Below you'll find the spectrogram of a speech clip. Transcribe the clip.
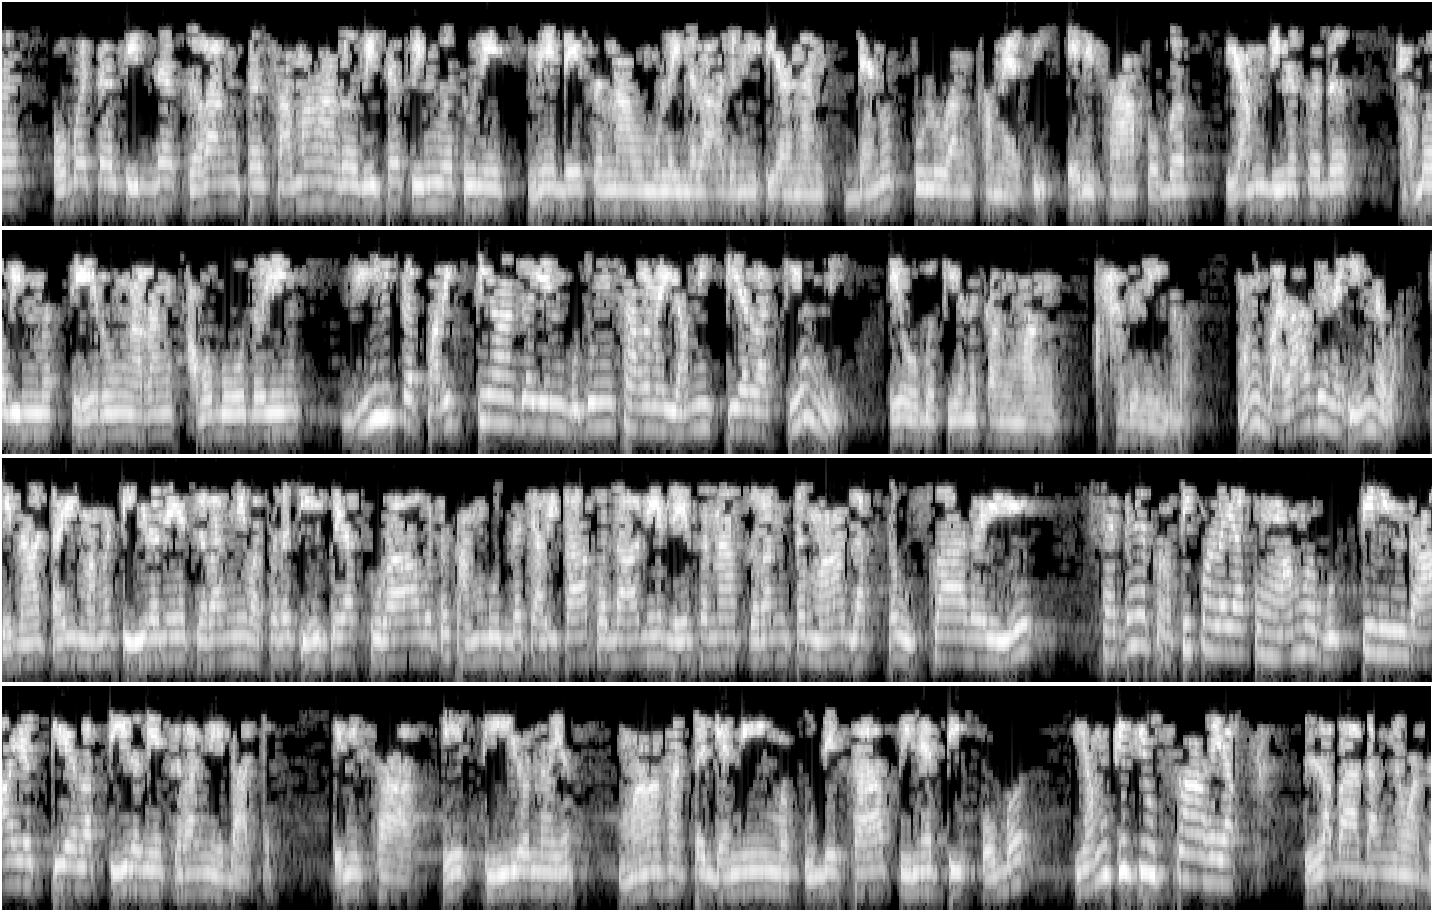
ඔබට සිද්ධ කරන්ට සමහර විට පින්වතුනි මේ දේශනාව මුල ඉඳලා අහගෙන හිටියා නම් දැනුත් පුළුවන්කම ඇති. ඒ නිසා ඔබ යම් දිනකද සමවින්ම තේරුම් අරන් අවබෝධයෙන් ජීවිත පරිත්‍යාගයෙන් බුදුන් සරණ යමි කියලා කියන්නේ ඒ ඔබ කියනකම් මං අහගෙන ඉන්නවා. මං බලාගෙන ඉන්නවා. එදාටයි මම තීරණය කරන්නේ වසර කිහිපයක් පුරාවට සම්බුද්ධ චරිතා ප්‍රදානයේ දේශනා කරන්ට මා ගත්ත උත්සාහයේ සැබෑ ප්‍රතිඵලයක් මම භුක්ති විඳාය කියලා තීරණය කරන්නේ එදාට. එනිසා ඒ තීරණය මාහට ගැනීම උදෙසා පිනැති ඔබ යම්කිසි උත්සාහයක් ලබා ගන්නවද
